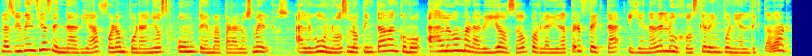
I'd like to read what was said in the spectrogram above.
Las vivencias de Nadia fueron por años un tema para los medios. Algunos lo pintaban como algo maravilloso por la vida perfecta y llena de lujos que le imponía el dictador,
